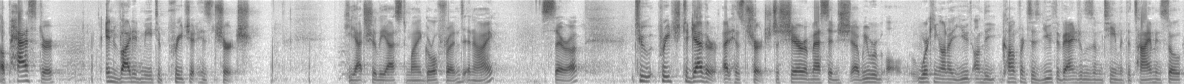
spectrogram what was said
a pastor invited me to preach at his church. He actually asked my girlfriend and I, Sarah, to preach together at his church to share a message. Uh, we were working on a youth on the conference's youth evangelism team at the time, and so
